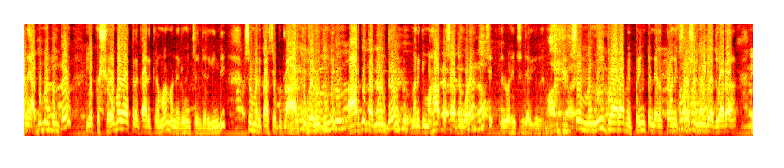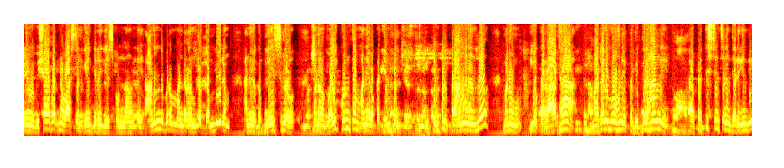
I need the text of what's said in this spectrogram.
అనే అభిమతంతో ఈ యొక్క శోభయాత్ర కార్యక్రమాన్ని మనం నిర్వహించడం జరిగింది. సో మరి కాసేపట్లో ఆరతి జరుగుతుంది. ఆరతి తదనంతరం మనకి మహాప్రసాదం కూడా నిర్వహించడం జరిగింది. సో మ- ద్వారా మీ print and electronic social media ద్వారా మేము విశాఖపట్నం వాస్తువులకు ఏం తెలియజేసుకున్నాం అంటే ఆనందపురం మండలంలో గంభీరం అనే ఒక ప్లేస్లో మన వైకుంఠం అనే ఒక టెంపుల్ ఈ టెంపుల్ ప్రాంగణంలో మనం ఈ యొక్క రాధా మదన మోహన్ యొక్క విగ్రహాన్ని ప్రతిష్ఠించడం జరిగింది.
